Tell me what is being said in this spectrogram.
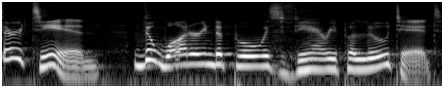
13. The water in the pool is very polluted.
